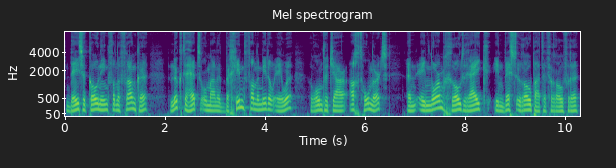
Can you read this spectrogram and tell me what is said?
Deze koning van de Franken lukte het om aan het begin van de middeleeuwen, rond het jaar 800, een enorm groot rijk in West-Europa te veroveren.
